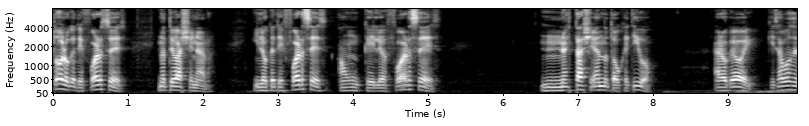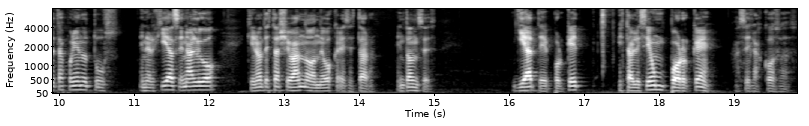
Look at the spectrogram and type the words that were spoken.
todo lo que te esfuerces no te va a llenar. Y lo que te esfuerces, aunque lo esfuerces, no estás llegando a tu objetivo. A lo que voy, quizás vos estás poniendo tus energías en algo que no te está llevando donde vos querés estar. Entonces, guíate, ¿por qué? establecé un por qué haces las cosas.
